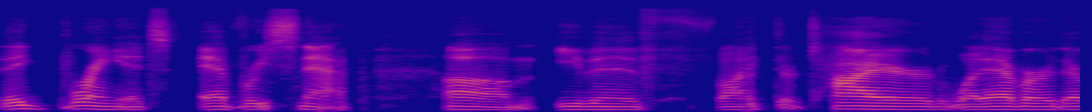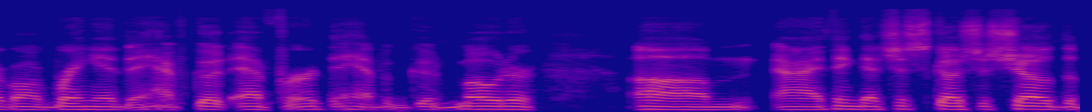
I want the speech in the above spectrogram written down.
they bring it every snap. Um, even if like they're tired, whatever, they're going to bring it. They have good effort. They have a good motor. Um, I think that just goes to show the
